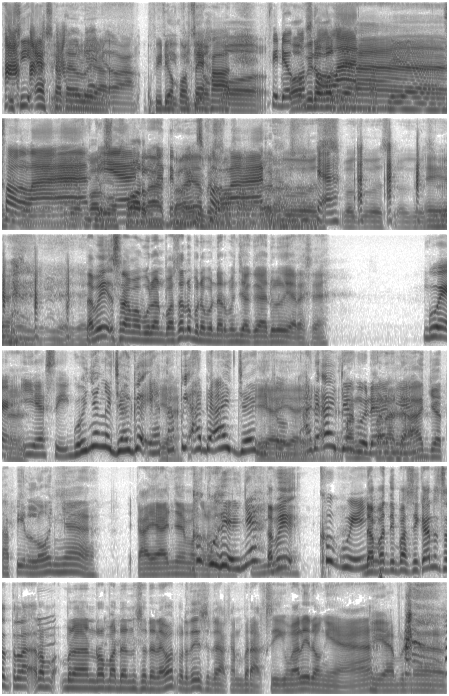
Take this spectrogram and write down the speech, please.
VCS katanya lu Iya ya. dong. Video call sehat. Video oh, call video call sholat. sehat. Iya. Sholat, Video call iya, sport. diingetin gue Bagus, Ya. bagus, bagus. Iya. Iya, iya, iya. Tapi selama bulan puasa lu benar-benar menjaga dulu ya, Res ya? Gue, iya sih. Gue nya ngejaga ya, Iya. tapi ada aja Iya, gitu. iya, iya. Ada aja Bukan- bukan godaannya. ada aja tapi lo nya. Kayaknya emang. Kok gue nya? Tapi Kok gue nya? dapat dipastikan setelah bulan Ramadan sudah lewat berarti sudah akan beraksi kembali dong ya. Iya benar.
